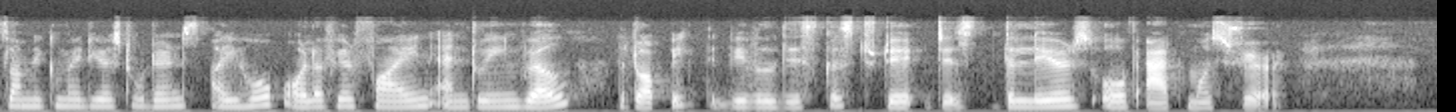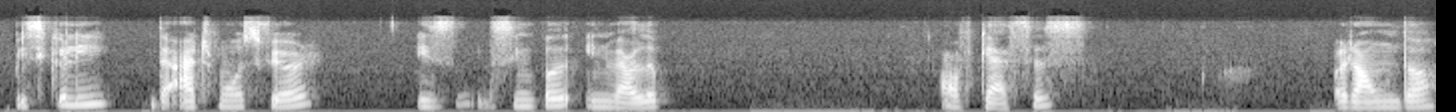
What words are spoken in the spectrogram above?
Assalamu alaikum, my dear students. I hope all of you are fine and doing well. The topic that we will discuss today is the layers of atmosphere. Basically, the atmosphere is the simple envelope of gases around the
